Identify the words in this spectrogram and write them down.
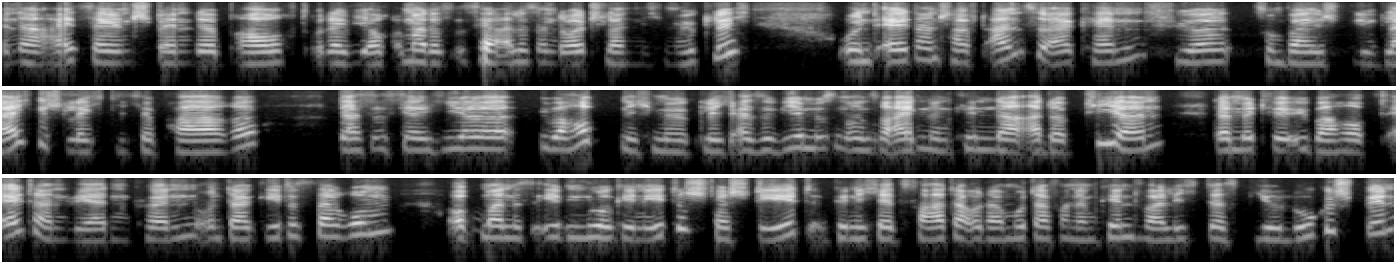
eine Eizellenspende braucht oder wie auch immer, das ist ja alles in Deutschland nicht möglich. Und Elternschaft anzuerkennen für zum Beispiel gleichgeschlechtliche Paare das ist ja hier überhaupt nicht möglich. Also wir müssen unsere eigenen Kinder adoptieren, damit wir überhaupt Eltern werden können. Und da geht es darum, ob man es eben nur genetisch versteht. Bin ich jetzt Vater oder Mutter von einem Kind, weil ich das biologisch bin?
